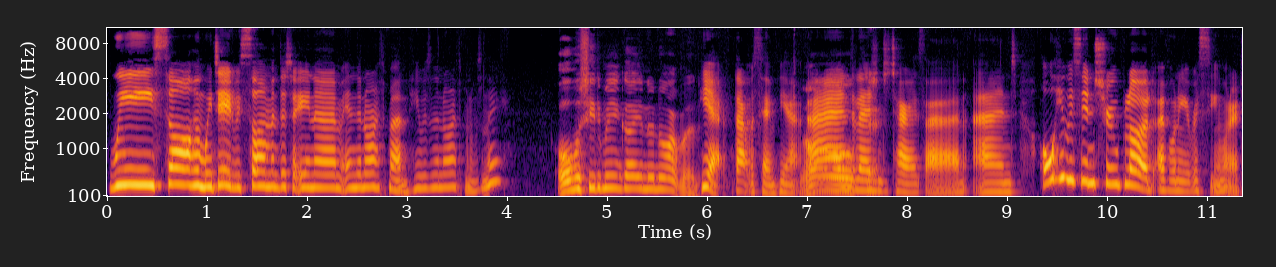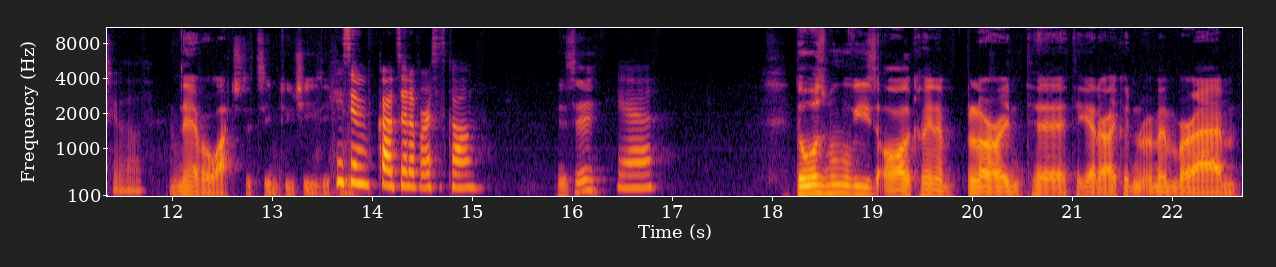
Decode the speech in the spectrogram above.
We saw him. We did. We saw him in the in um in the Northman. He was in the Northman, wasn't he? Oh, was he the main guy in the Northman? Yeah, that was him. Yeah, Oh, and okay. the Legend of Tarzan, and oh, he was in True Blood. I've only ever seen one or two of those. Never watched it. Seemed too cheesy. He's in Godzilla versus Kong. Is he? Yeah. those movies all kind of blur into together. I couldn't remember um,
